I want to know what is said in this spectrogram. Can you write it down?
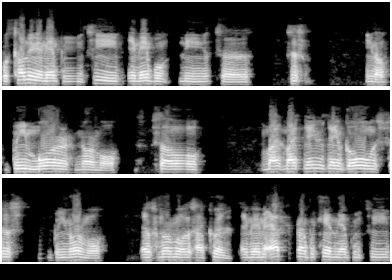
Becoming an amputee enabled me to just you know be more normal. So my my day to day goal was just be normal, as normal as I could. And then after I became an amputee,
